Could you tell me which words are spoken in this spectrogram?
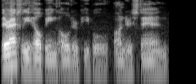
They're actually helping older people understand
